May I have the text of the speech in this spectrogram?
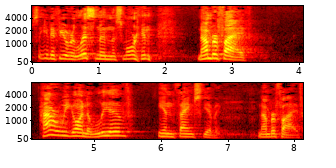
See, if you were listening this morning, number five, how are we going to live in thanksgiving? Number five,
